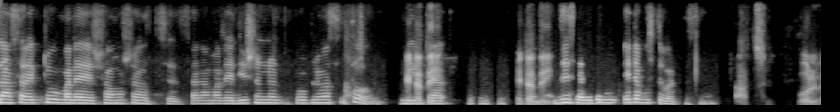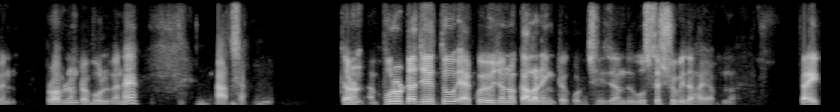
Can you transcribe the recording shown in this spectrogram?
না স্যার একটু মানে সমস্যা হচ্ছে। স্যার আমার রেডিয়েশনের প্রবলেম আছে তো। এটা? জি স্যার এটা এটা বুঝতে পারতেছি। আচ্ছা বলবেন। প্রবলেমটা বলবেন হ্যাঁ? আচ্ছা। কারণ পুরোটা যেহেতু একই ওই জন্য কালারিংটা করছি যেন বুঝতে সুবিধা হয় আপনার। রাইট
